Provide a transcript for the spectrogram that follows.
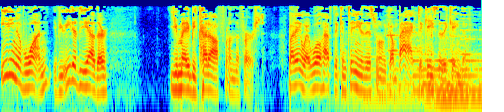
eating of one. If you eat of the other, you may be cut off from the first. But anyway, we'll have to continue this when we come back to Keys to the Kingdom.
